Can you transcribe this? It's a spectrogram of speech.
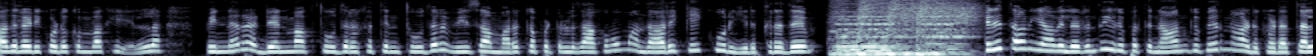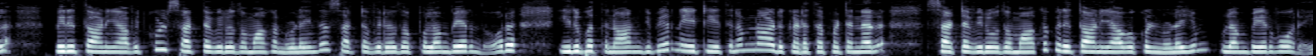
பதிலடி கொடுக்கும் வகையில் பின்னர் டென்மார்க் தூதரகத்தின் தூதர் விசா மறுக்கப்பட்டுள்ளதாகவும் அந்த அறிக்கை கூறியிருக்கிறது. பிரித்தானியாவிலிருந்து இருபத்தி நான்கு பேர் நாடு கடத்தல். பிரித்தானியாவிற்குள் சட்டவிரோதமாக நுழைந்த சட்டவிரோத புலம்பெயர்ந்தோர் இருபத்தி நான்கு பேர் நேற்றைய தினம் நாடு கடத்தப்பட்டனர். சட்டவிரோதமாக பிரித்தானியாவுக்குள் நுழையும் புலம்பெயர்வோரை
